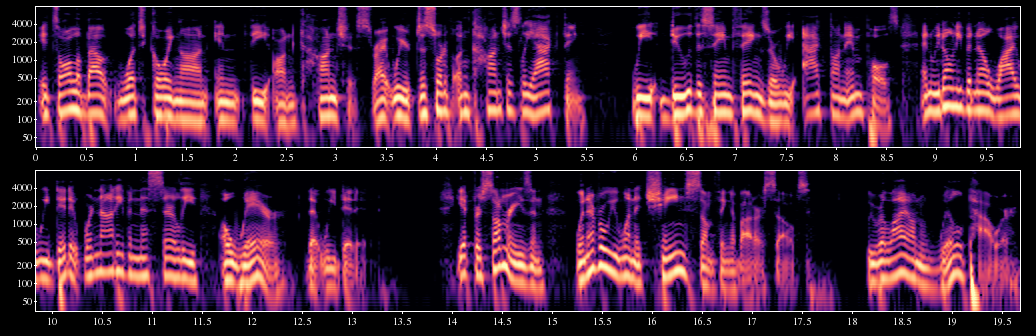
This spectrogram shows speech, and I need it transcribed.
It's all about what's going on in the unconscious, right? We're just sort of unconsciously acting. We do the same things or we act on impulse and we don't even know why we did it. We're not even necessarily aware that we did it. Yet, for some reason, whenever we want to change something about ourselves, we rely on willpower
